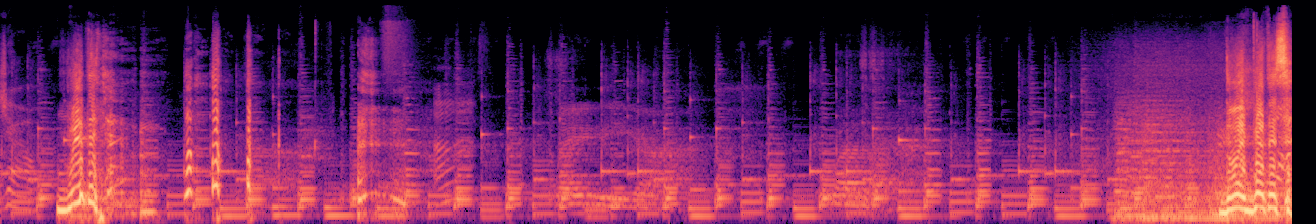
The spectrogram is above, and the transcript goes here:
Joe. Видати. Давай битися.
